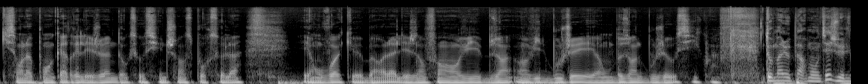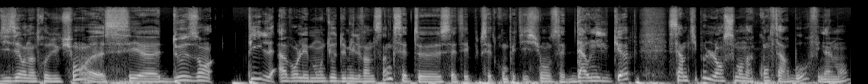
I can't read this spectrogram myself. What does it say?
qui, sont là pour encadrer les jeunes, donc c'est aussi une chance pour cela. Et on voit que bah voilà, les enfants ont envie, besoin, envie de bouger et ont besoin de bouger aussi. Quoi. Thomas Le Parmentier, je le disais en introduction, c'est deux ans pile avant les mondiaux 2025, cette, cette, cette compétition, cette Downhill Cup. C'est un petit peu le lancement d'un compte à rebours finalement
